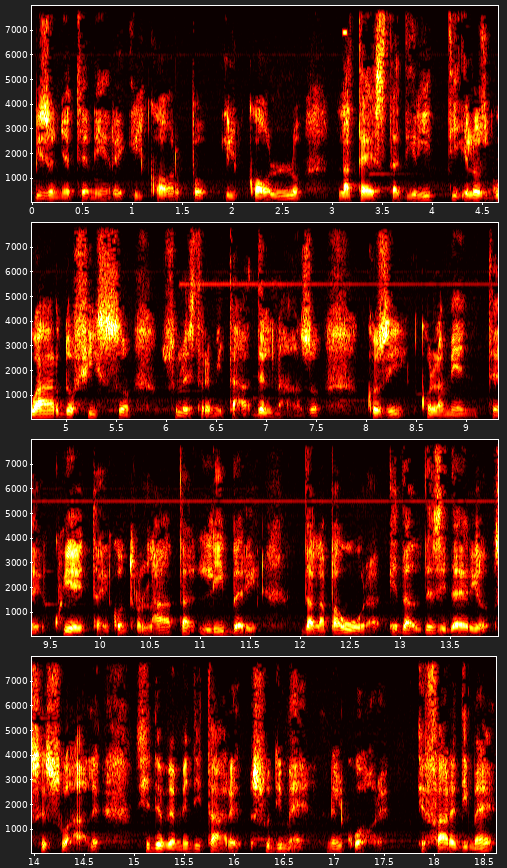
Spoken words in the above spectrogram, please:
bisogna tenere il corpo, il collo, la testa diritti e lo sguardo fisso sull'estremità del naso. Così, con la mente quieta e controllata, liberi dalla paura e dal desiderio sessuale, si deve meditare su di me nel cuore e fare di me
